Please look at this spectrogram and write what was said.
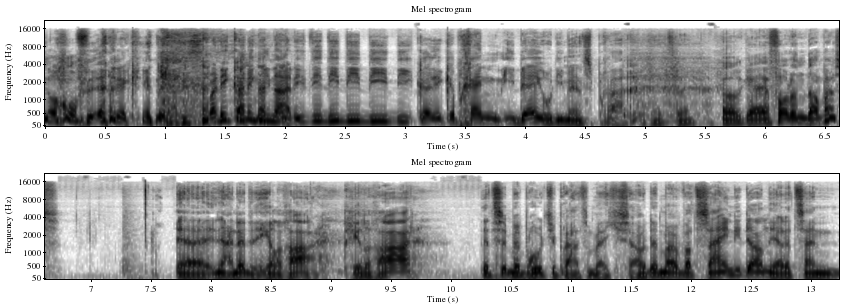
of Urk. inderdaad. maar die kan ik niet na. Die, die, die, die, die, die, kan- ik heb geen idee hoe die mensen praten. Dat, eh, Oké, en Volendammers? Eh, nou, dat is heel raar. Heel raar. Dat is, mijn broertje praat een beetje zo. Maar wat zijn die dan? Ja, dat zijn,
